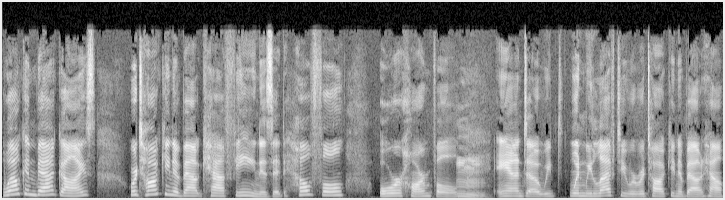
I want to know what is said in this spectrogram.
Welcome back, guys. We're talking about caffeine. Is it helpful or harmful. Mm. And uh, we, when we left you, we were talking about how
